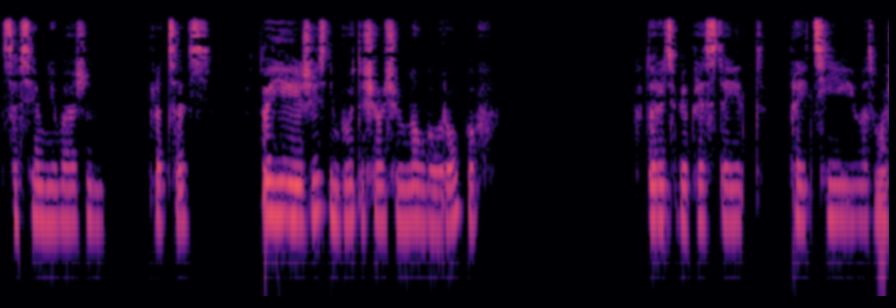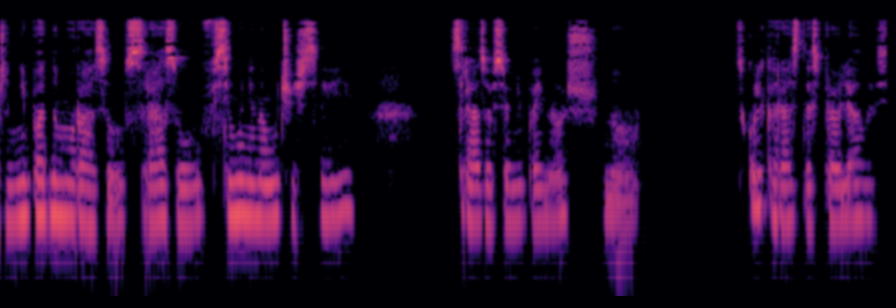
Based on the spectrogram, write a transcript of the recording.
совсем не важен процесс? В твоей жизни будет еще очень много уроков, которые тебе предстоит пройти, возможно, не по одному разу, сразу всему не научишься и сразу все не поймешь, но сколько раз ты справлялась,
